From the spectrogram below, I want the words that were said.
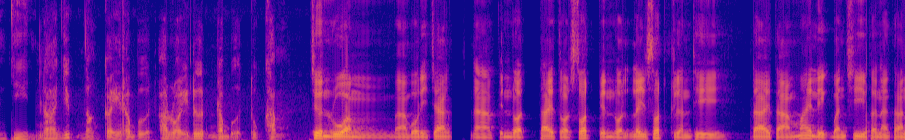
นจีน นายิบหนังไก่ระเบิดอร่อยเลิศระเบิดทุกคำเชิญรวมมาบริจาคนะเป็นรถได้ตรวจสดเป็นรถไล่สดเคลื่อนที่ได้ตามหมายเลขบัญชีธนาคาร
